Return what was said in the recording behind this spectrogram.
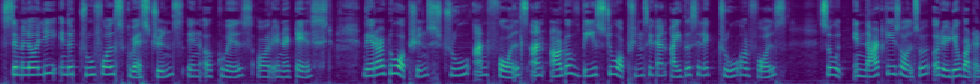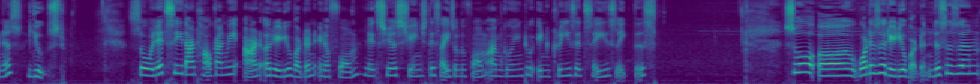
Similarly in the true false questions in a quiz or in a test there are two options true and false and out of these two options you can either select true or false so in that case also a radio button is used. So let's see that how can we add a radio button in a form. Let's just change the size of the form. I'm going to increase its size like this. So uh, what is a radio button? This is an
